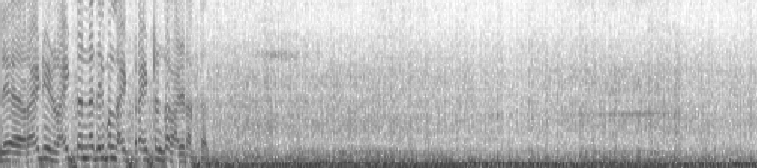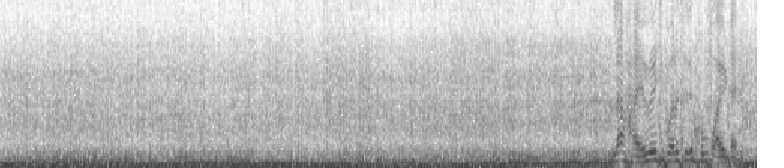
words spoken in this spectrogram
ले राईट राईट टर्न नाही तरी पण लाइट राईट टर्नला गाड्या टाकतात हायवेची परिस्थिती खूप वाईट आहे.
